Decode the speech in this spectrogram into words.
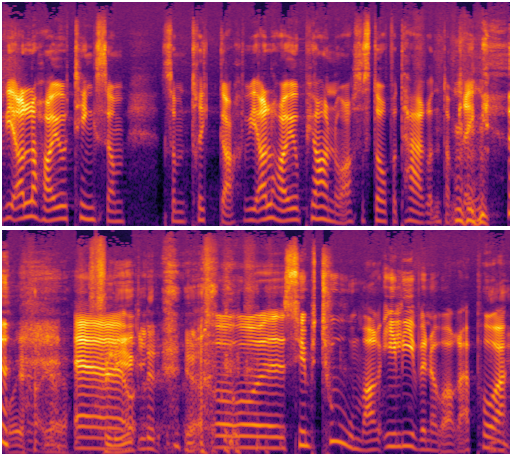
vi alle har jo ting som, som trykker. Vi alle har jo pianoer som står på tær rundt omkring. oh, ja, ja, ja. Eh, Flygler. Ja. og, og symptomer i livene våre på Mm.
